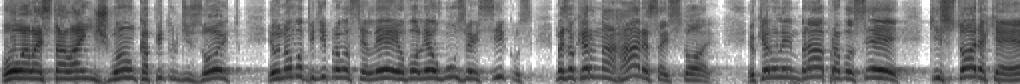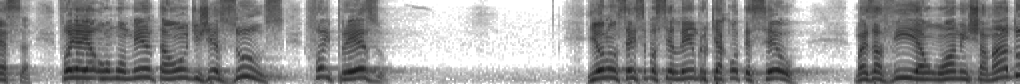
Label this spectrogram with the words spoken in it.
ou ela está lá em João, capítulo 18. Eu não vou pedir para você ler, eu vou ler alguns versículos, mas eu quero narrar essa história. Eu quero lembrar para você que história que é essa. Foi o momento onde Jesus foi preso. E eu não sei se você lembra o que aconteceu, mas havia um homem chamado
